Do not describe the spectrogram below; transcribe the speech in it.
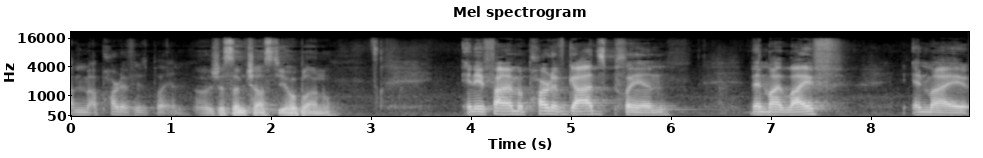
I'm a part of his plan. uh, že jsem částí jeho plánu. And if I'm a part of God's plan, then my life and my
